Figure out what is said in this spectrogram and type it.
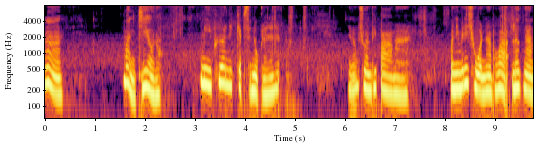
อืมมันเขี้ยวเนาะมีเพื่อนในเก็บสนุกเลยนะเนี่ยเดี๋ยวต้องชวนพี่ปามา วันนี้ไม่ได้ชวนนะ เพราะว่าเลิกงาน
